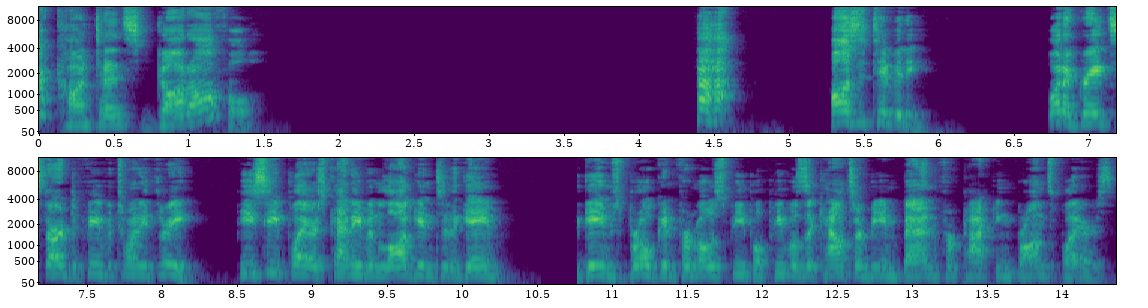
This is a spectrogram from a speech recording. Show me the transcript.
That content's god awful. Positivity. What a great start to FIFA 23. PC players can't even log into the game. The game's broken for most people. People's accounts are being banned for packing bronze players.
